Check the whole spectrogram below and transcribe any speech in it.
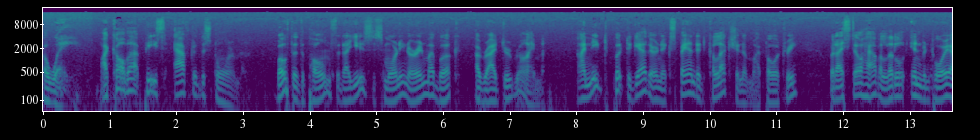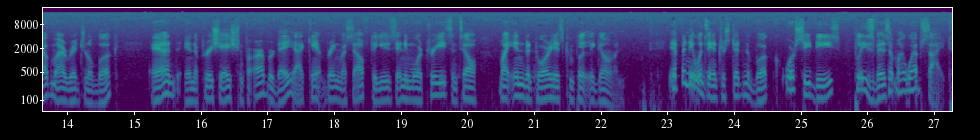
away. I call that piece After the Storm. Both of the poems that I used this morning are in my book, A Ride Through Rhyme. I need to put together an expanded collection of my poetry, but I still have a little inventory of my original book, and in appreciation for Arbor Day, I can't bring myself to use any more trees until my inventory is completely gone. If anyone's interested in a book or CDs, please visit my website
